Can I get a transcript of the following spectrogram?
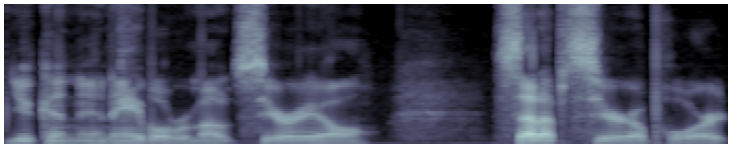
you can enable remote serial, set up serial port,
